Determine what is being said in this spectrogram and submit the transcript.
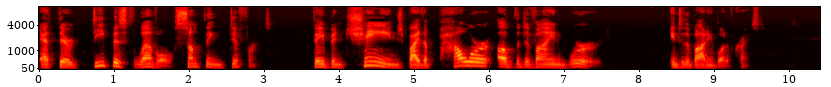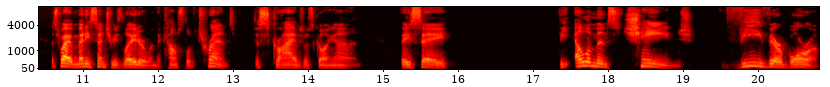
at their deepest level, something different. They've been changed by the power of the divine Word into the body and blood of Christ. That's why many centuries later, when the Council of Trent describes what's going on, they say the elements change vi verborum,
